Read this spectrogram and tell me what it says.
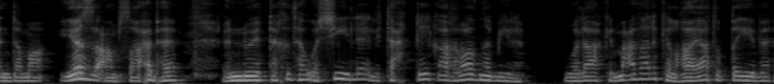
عندما يزعم صاحبها أنه يتخذها وسيلة لتحقيق أغراض نبيلة ولكن مع ذلك الغايات الطيبة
